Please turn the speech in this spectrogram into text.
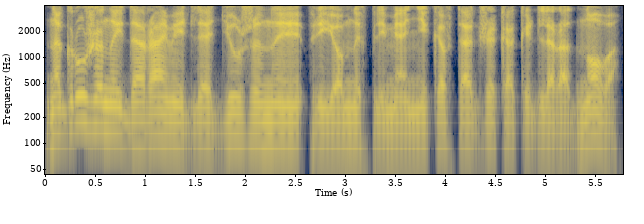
нагруженный дарами для дюжины приемных племянников, так же, как и для родного.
